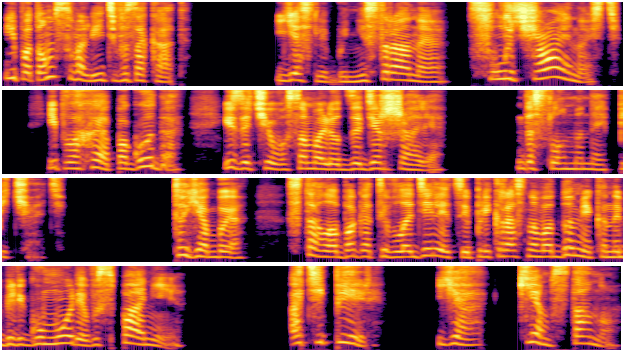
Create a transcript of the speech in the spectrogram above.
и потом свалить в закат. Если бы не сраная случайность и плохая погода, из-за чего самолет задержали, да сломанная печать, то я бы стала богатой владелицей прекрасного домика на берегу моря в Испании. А теперь я кем стану?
